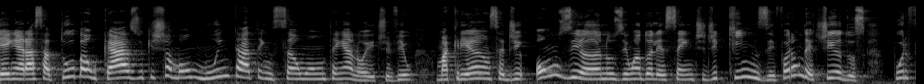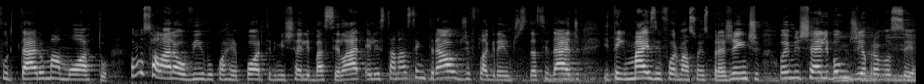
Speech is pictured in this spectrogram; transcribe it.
E em Araçatuba, um caso que chamou muita atenção ontem à noite, viu? Uma criança de 11 anos e um adolescente de 15 foram detidos por furtar uma moto. Vamos falar ao vivo com a repórter Michele Bacelar. Ele está na central de flagrantes da cidade e tem mais informações pra gente. Oi, Michele, bom dia para você.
